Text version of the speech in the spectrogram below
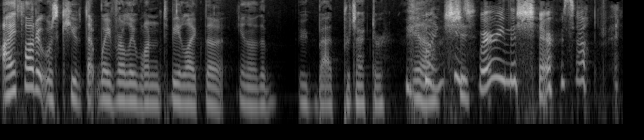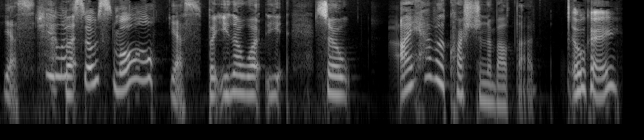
I thought it was cute that Waverly wanted to be like the, you know, the big bad protector. You know, when she's, wearing the sheriff's outfit. yes. She looks but, so small. yes. But you know what? So I have a question about that. Okay.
